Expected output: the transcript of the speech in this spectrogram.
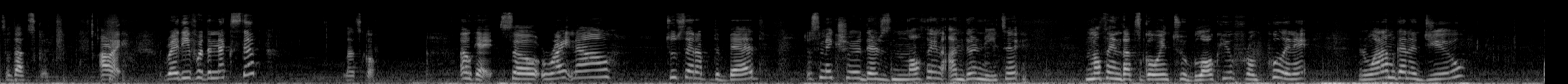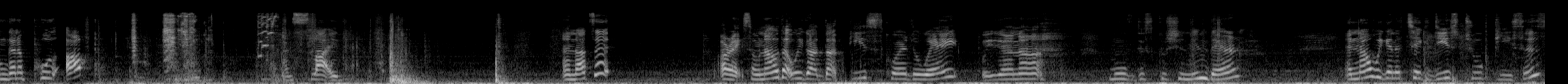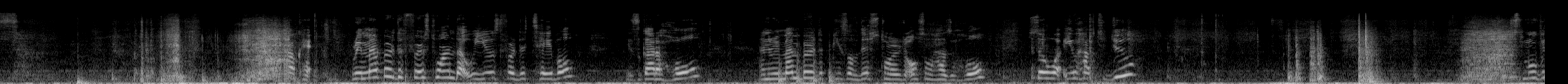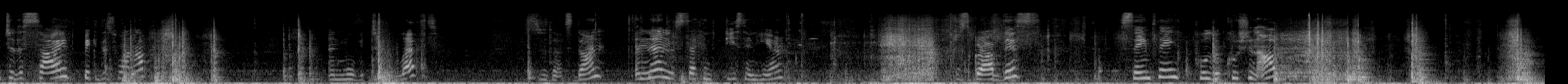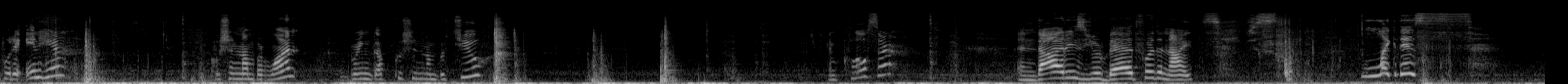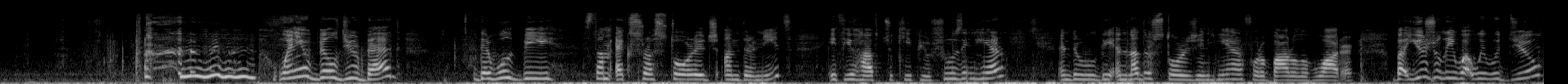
So that's good. All right ready for the next step? Let's go. Okay so right now to set up the bed just make sure there's nothing underneath it. Nothing that's going to block you from pulling it. And what I'm gonna do I'm gonna pull up and slide. And that's it. All right so now that we got that piece squared away we're gonna move this cushion in there. And now we're gonna take these two pieces. Okay remember the first one that we used for the table? It's got a hole. And remember the piece of this storage also has a hole. So what you have to do move it to the side, pick this one up and move it to the left. So that's done. And then the second piece in here, just grab this, same thing, pull the cushion up, put it in here, cushion number one, bring up cushion number two, and closer, and that is your bed for the night like this. when you build your bed, there will be some extra storage underneath if you have to keep your shoes in here. And there will be another storage in here for a bottle of water. But usually what we would do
